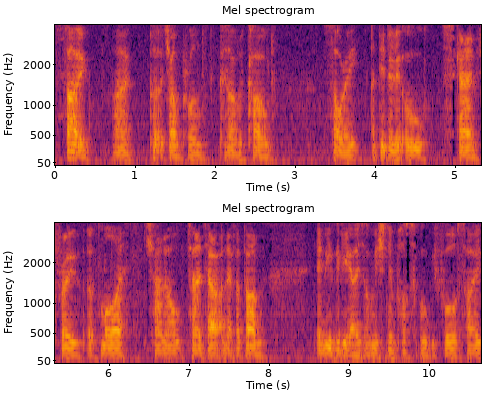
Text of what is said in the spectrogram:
So, I put a jumper on because I was cold. Sorry, I did a little scan through of my channel. Turns out I've never done any videos on Mission Impossible before, so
